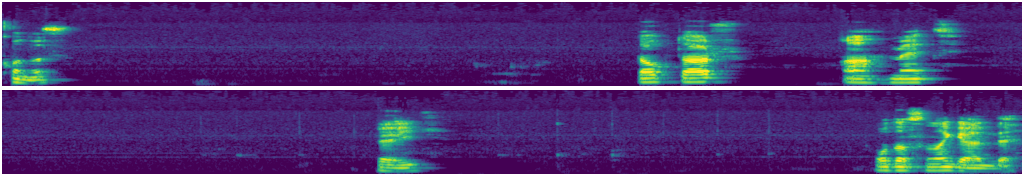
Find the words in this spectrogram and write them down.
konur. Doktor Ahmet Bey odasına geldi.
